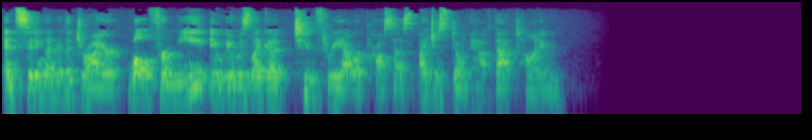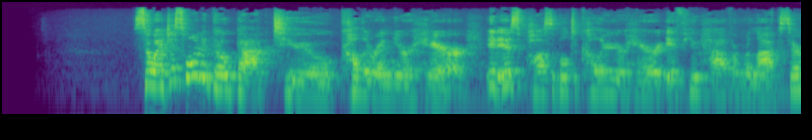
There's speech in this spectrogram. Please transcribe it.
and sitting under the dryer, well, for me, it, it was like a two, three hour process. I just don't have that time. So I just want to go back to coloring your hair. It is possible to color your hair if you have a relaxer,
